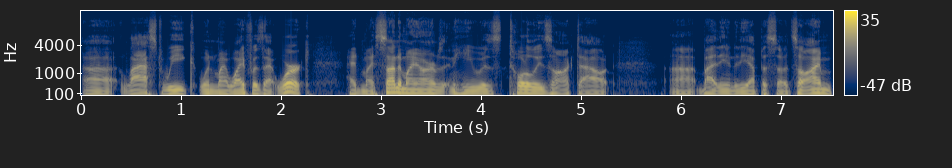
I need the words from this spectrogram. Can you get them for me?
uh, last week when my wife was at work. I had my son in my arms and he was totally zonked out uh, by the end of the episode. So I'm,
